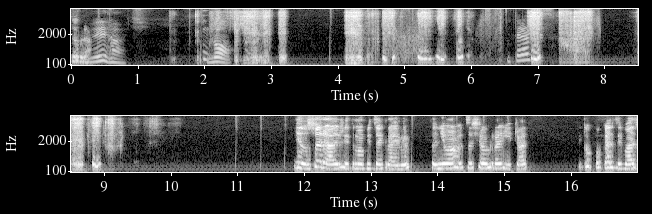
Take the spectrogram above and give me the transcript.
Dobra. Wychać. No. I teraz... Nie no, sorry, ale jeżeli to ma być zagrajmy, to nie mamy co się ograniczać, tylko pokazywać,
